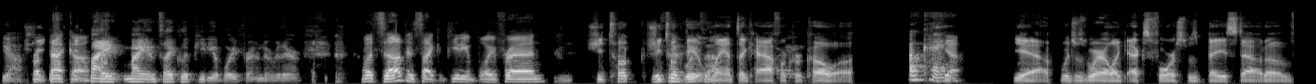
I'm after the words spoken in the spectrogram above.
Yeah. Rebecca. My my encyclopedia boyfriend over there. What's up, Encyclopedia boyfriend? She took she It's took the what's up? Atlantic half of Krakoa. Okay. Yeah. Yeah, which is where like X Force was based out of,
